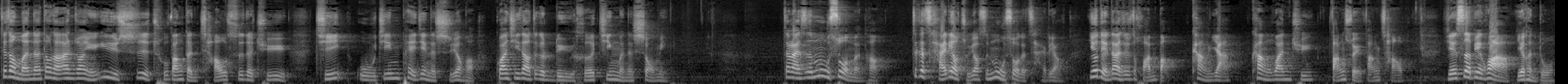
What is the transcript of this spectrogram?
这种门呢，通常安装于浴室、厨房等潮湿的区域。其五金配件的使用，哦，关系到这个铝合金门的寿命。再来是木塑门，哈，这个材料主要是木塑的材料，优点当然就是环保、抗压、抗弯曲、防水、防潮，颜色变化也很多，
